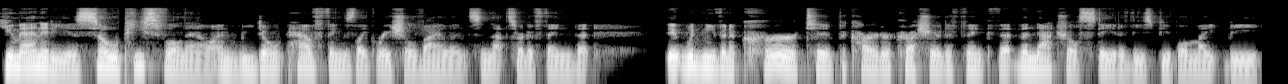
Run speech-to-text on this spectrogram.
humanity is so peaceful now and we don't have things like racial violence and that sort of thing that it wouldn't even occur to Picard or Crusher to think that the natural state of these people might be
